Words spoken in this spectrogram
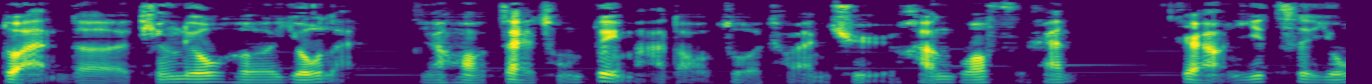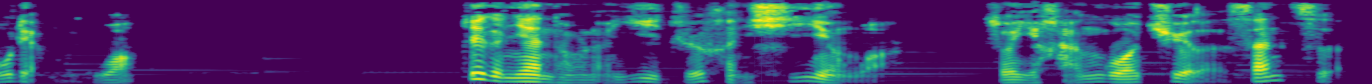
短的停留和游览。然后再从对马岛坐船去韩国釜山，这样一次游两国。这个念头呢一直很吸引我，所以韩国去了三次。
